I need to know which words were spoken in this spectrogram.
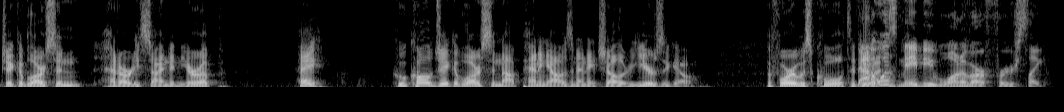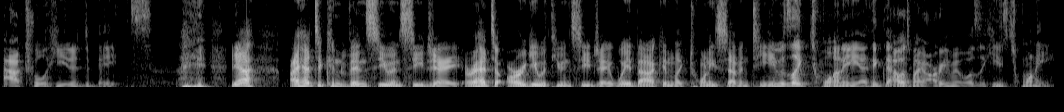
Jacob Larsson had already signed in Europe. Hey, who called Jacob Larsson not panning out as an NHLer years ago? Before it was cool to do That was maybe one of our first like actual heated debates. Yeah, I had to convince you and CJ, or I had to argue with you and CJ way back in like 2017. He was like 20. I think that was my argument was like he's 20.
